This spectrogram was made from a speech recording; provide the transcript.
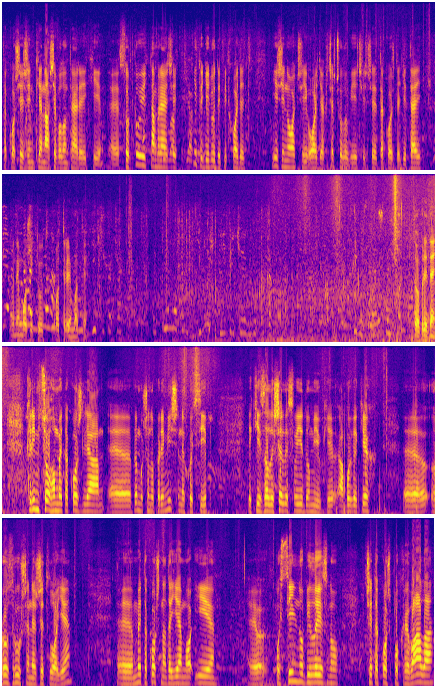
також є жінки, наші волонтери, які е, сортують там речі, і тоді люди підходять. І жіночий одяг, чи чоловічий, чи також для дітей вони можуть тут отримати. Добрий день. Крім цього, ми також для е, вимушено переміщених осіб, які залишили свої домівки або в яких е, розрушене житло є. Е, ми також надаємо і е, постільну білизну, чи також покривала.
